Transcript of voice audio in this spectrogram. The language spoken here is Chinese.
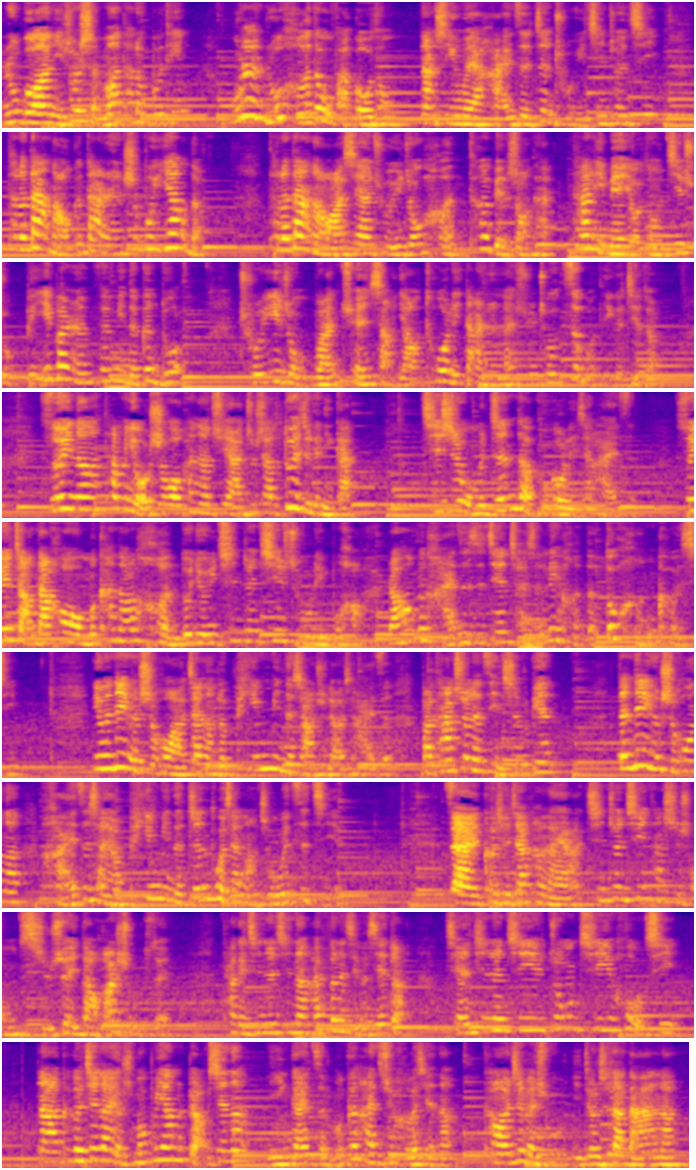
如果你说什么他都不听，无论如何都无法沟通，那是因为孩子正处于青春期，他的大脑跟大人是不一样的。他的大脑啊，现在处于一种很特别的状态，它里面有种激素比一般人分泌的更多，处于一种完全想要脱离大人来寻求自我的一个阶段。所以呢，他们有时候看上去啊，就是要对着跟你干。其实我们真的不够理解孩子，所以长大后我们看到了很多由于青春期处理不好，然后跟孩子之间产生裂痕的，都很可惜。因为那个时候啊，家长就拼命的想去了解孩子，把他拴在自己身边。在那个时候呢，孩子想要拼命的挣脱家长，成为自己。在科学家看来啊，青春期它是从十岁到二十五岁，他给青春期呢还分了几个阶段：前青春期、中期、后期。那各个阶段有什么不一样的表现呢？你应该怎么跟孩子去和解呢？看完这本书你就知道答案了。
